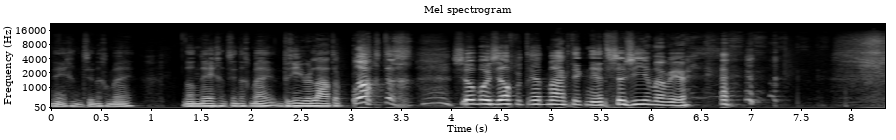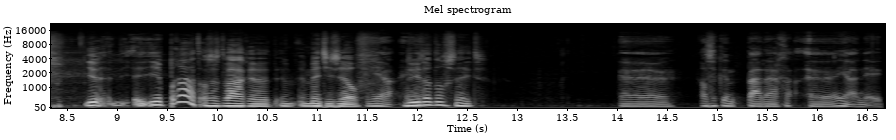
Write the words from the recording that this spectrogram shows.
29 mei. Dan 29 mei, drie uur later. Prachtig! Zo'n mooi zelfportret maakte ik net. Zo zie je maar weer. je, je praat als het ware met jezelf. Ja, Doe je dat nog steeds? Eh, als ik een paar dagen... eh, ja, nee.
